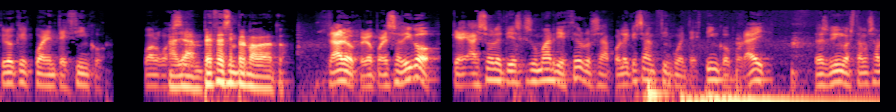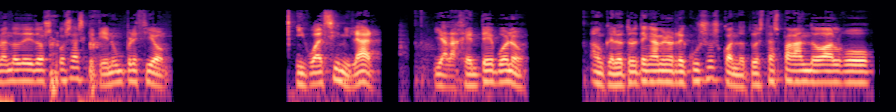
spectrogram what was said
creo que 45 o algo Ah, así. ya, en PC siempre es más barato. Claro, pero por eso digo que a eso le tienes que sumar 10 euros. O sea, ponle que sean 55 por ahí. Entonces, gringo, estamos hablando de dos cosas que tienen un precio igual similar. Y a la gente, bueno, aunque el otro tenga menos recursos, cuando tú estás pagando algo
